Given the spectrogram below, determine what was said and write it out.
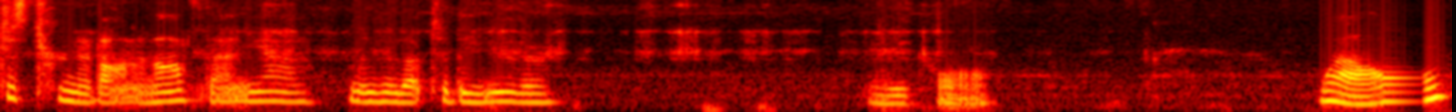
just turn it on and off then. Yeah, leave it up to the user. Very cool. Well,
